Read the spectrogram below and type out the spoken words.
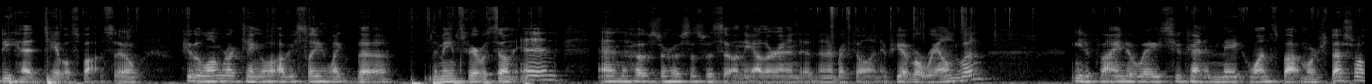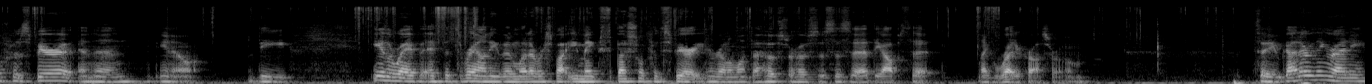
the head table spot. So if you have a long rectangle, obviously, like the the main spirit would sit on the end, and the host or hostess would sit on the other end, and then everybody fill in. If you have a round one, you need to find a way to kind of make one spot more special for the spirit, and then you know the either way, if, if it's round, even whatever spot you make special for the spirit, you're gonna want the host or hostess to sit at the opposite, like right across from them. So you've got everything ready.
